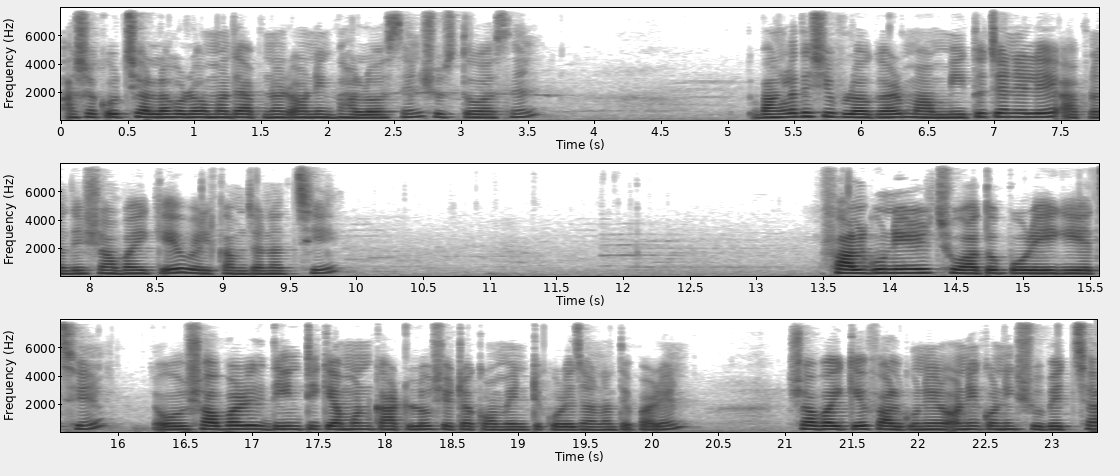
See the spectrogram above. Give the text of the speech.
আশা করছি আল্লাহর রহমতে আপনারা অনেক ভালো আছেন, সুস্থ আছেন। বাংলাদেশি ব্লগার মা মিতু চ্যানেলে আপনাদের সবাইকে ওয়েলকাম জানাচ্ছি। ফাল্গুনের ছোঁয়া তো পড়েই গিয়েছে। ও সবার দিনটি কেমন কাটলো সেটা কমেন্ট করে জানাতে পারেন। সবাইকে ফাল্গুনের অনেক অনেক শুভেচ্ছা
